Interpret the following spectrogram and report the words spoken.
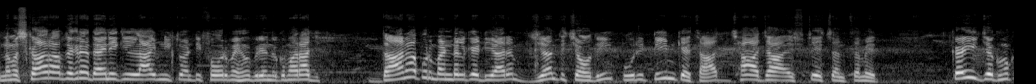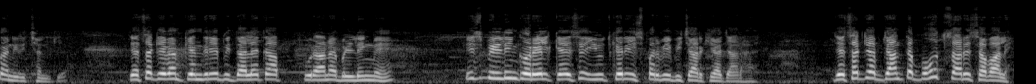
नमस्कार, आप देख रहे हैं दैनिक लाइव न्यूज़ 24 में हूँ वीरेंद्र कुमार। आज दानापुर मंडल के डीआरएम जयंत चौधरी पूरी टीम के साथ झाझा स्टेशन समेत कई जगहों का निरीक्षण किया। जैसा कि एवं केंद्रीय विद्यालय का पुराना बिल्डिंग में है, इस बिल्डिंग को रेल कैसे यूज़ करे, इस पर भी विचार किया जा रहा है। जैसा कि आप जानते हैं, बहुत सारे सवाल हैं।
